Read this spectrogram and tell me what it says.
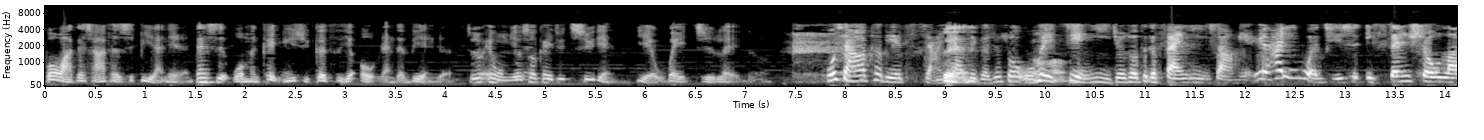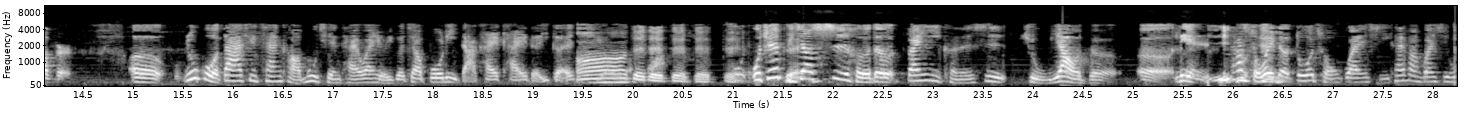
波瓦跟沙特是必然恋人，但是我们可以允许各自有偶然的恋人，就说哎，我们有时候可以去吃一点野味之类的。我想要特别讲一下这个，就是说我会建议，就是说这个翻译上面，因为它英文其实是 essential lover。呃，如果大家去参考目前台湾有一个叫玻璃打开开的一个 N 哦，对对对对对，我我觉得比较适合的翻译可能是主要的呃恋人，他所谓的多重关系、开放关系或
